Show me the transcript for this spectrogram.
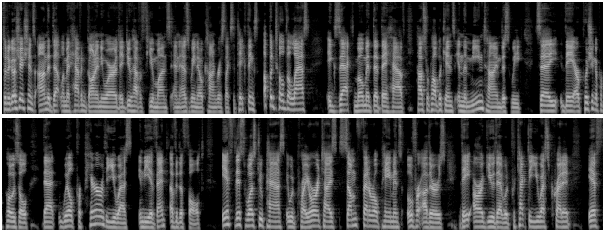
So negotiations on the debt limit haven't gone anywhere. They do have a few months, and as we know, Congress likes to take things up until the last exact moment that they have. House Republicans, in the meantime, this week say they are pushing a proposal that will prepare the U.S. in the event of a default if this was to pass, it would prioritize some federal payments over others. They argue that would protect the U.S. credit if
